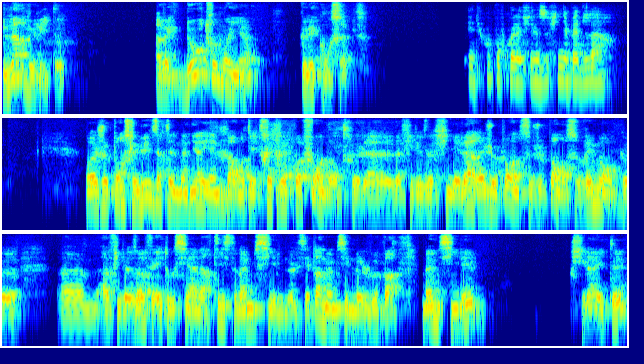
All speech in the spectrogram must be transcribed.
la vérité, avec d'autres moyens que les concepts. Et du coup, pourquoi la philosophie n'est pas de l'art? Moi, je pense que d'une certaine manière, il y a une parenté très très profonde entre la, philosophie et l'art, et je pense, je pense vraiment que euh, un philosophe est aussi un artiste, même s'il ne le sait pas, même s'il ne le veut pas, même s'il est, s'il a été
